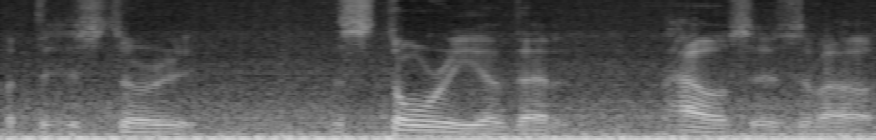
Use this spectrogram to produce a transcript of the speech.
But the history, the story of that house is about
